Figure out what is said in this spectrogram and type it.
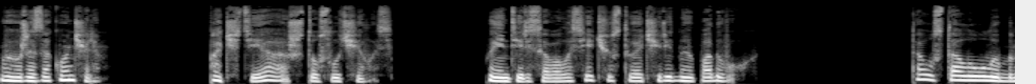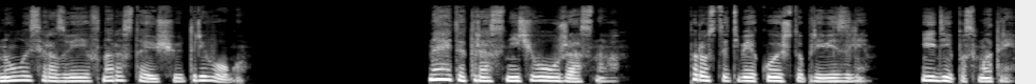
«Вы уже закончили?» «Почти, а что случилось?» Поинтересовалась я, чувствуя очередной подвох. Та устало улыбнулась, развеяв нарастающую тревогу. «На этот раз ничего ужасного. Просто тебе кое-что привезли. Иди посмотри».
